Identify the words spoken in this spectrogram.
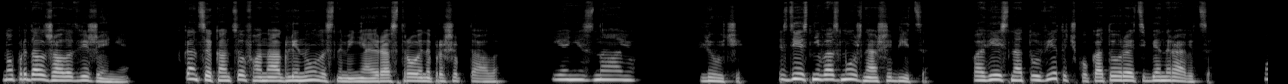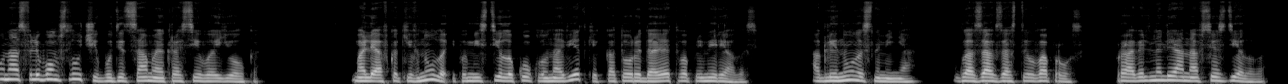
но продолжала движение. В конце концов она оглянулась на меня и расстроенно прошептала. «Я не знаю». «Лючи, здесь невозможно ошибиться. Повесь на ту веточку, которая тебе нравится. У нас в любом случае будет самая красивая елка. Малявка кивнула и поместила куклу на ветке, к которой до этого примерялась. Оглянулась на меня. В глазах застыл вопрос, правильно ли она все сделала.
